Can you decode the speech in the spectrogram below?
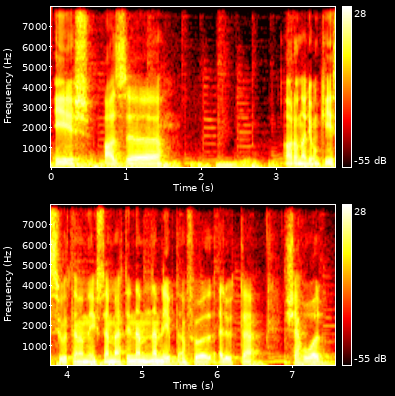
és az uh, arra nagyon készültem, emlékszem, mert én nem, nem léptem föl előtte sehol.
